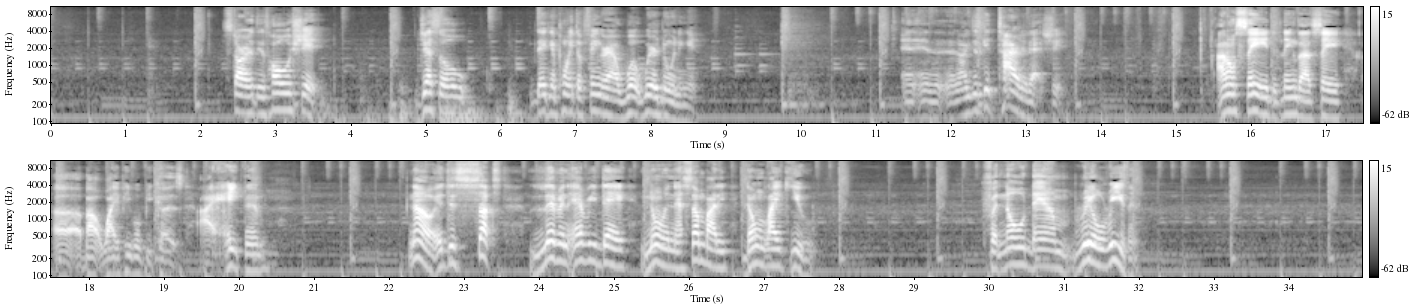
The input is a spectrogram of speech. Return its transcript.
Started this whole shit just so they can point the finger at what we're doing again. And, and, and I just get tired of that shit. I don't say the things I say uh, about white people because I hate them. No, it just sucks living every day knowing that somebody don't like you for no damn real reason.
